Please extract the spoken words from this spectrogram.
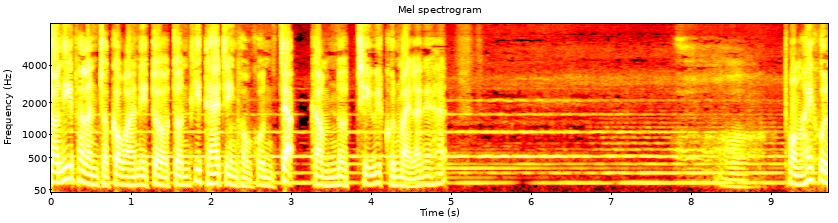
ตอนนี้พลังจักรวาลในตัวตนที่แท้จริงของคุณจะกำหนดชีวิตคุณใหม่แล้วนะฮะผมให้คุณ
